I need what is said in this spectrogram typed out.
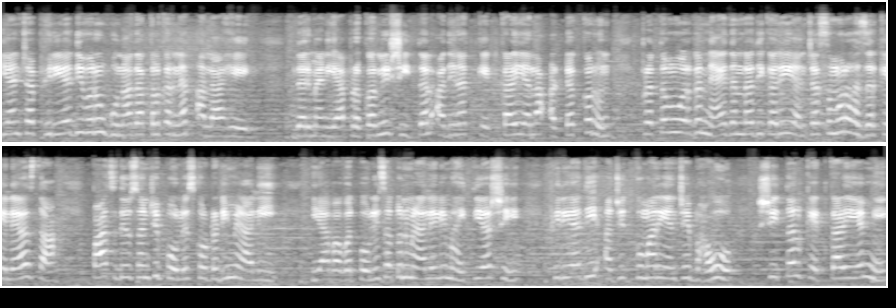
यांच्या फिर्यादीवरून गुन्हा दाखल करण्यात आला आहे. दरम्यान या प्रकरणी शीतल आदिनाथ केतकाळे याला अटक करून प्रथम वर्ग न्यायदंडाधिकारी यांच्यासमोर हजर केले असता पाच दिवसांची पोलीस कोठडी मिळाली. याबाबत पोलिसातून मिळालेली माहिती अशी फिर्यादी अजित कुमार यांचे भाऊ शीतल केतकाळे यांनी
